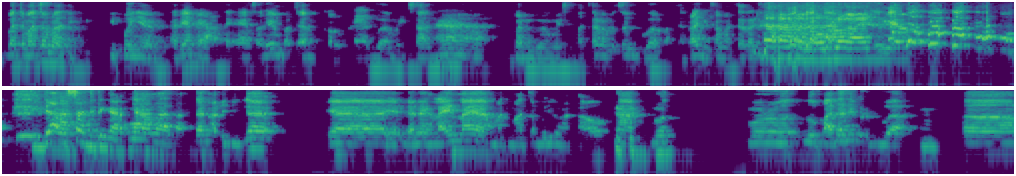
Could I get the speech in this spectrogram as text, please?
macam-macam lah tipe tipenya. Ada yang kayak HTS, ada yang pacaran kalau kayak gue sama Isan. gitu. Nah. Bukan gue sama Isan pacaran, maksudnya gue pacaran, Isan pacaran. Goblok anjir. tidak Nah, usah didengarkan Nggak, nggak. dan ada juga ya, ya dan yang lain lah ya macam-macam gue juga nggak tahu. Nah menurut menurut lu pada nih berdua Hmm. eh,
